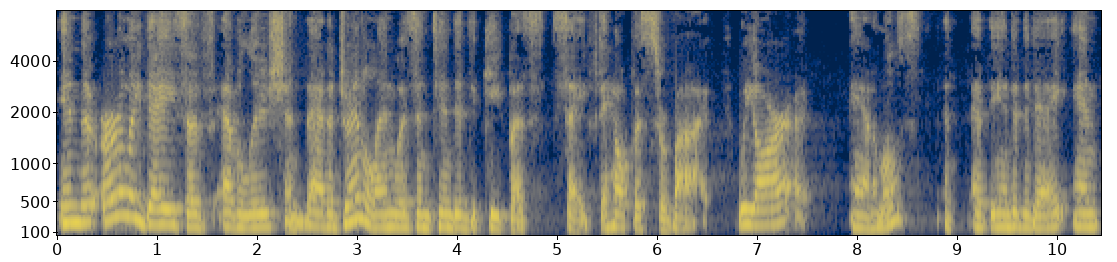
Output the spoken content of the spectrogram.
in the early days of evolution that adrenaline was intended to keep us safe to help us survive we are animals at, at the end of the day. And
